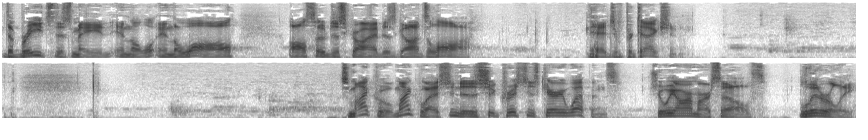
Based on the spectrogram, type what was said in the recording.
the breach that's made in the, in the wall also described as God's law, the hedge of protection. So my, my question is, should Christians carry weapons? Should we arm ourselves? Literally.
